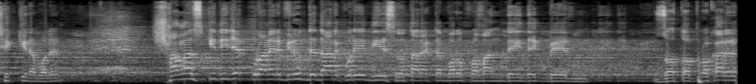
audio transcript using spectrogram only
ঠিক কিনা বলেন? সংস্কৃতি যে কোরআনের বিরুদ্ধে দাঁড় করিয়ে দিয়েছিল, তার একটা বড় প্রমাণ দেই, দেখবেন। যত প্রকারের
